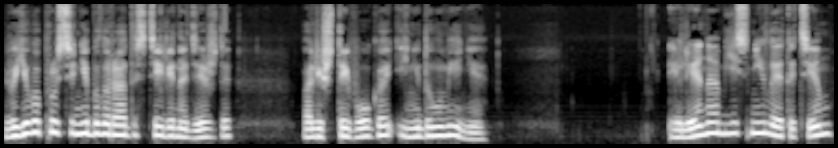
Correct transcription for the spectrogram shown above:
В ее вопросе не было радости или надежды, а лишь тревога и недоумение. Елена объяснила это тем,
